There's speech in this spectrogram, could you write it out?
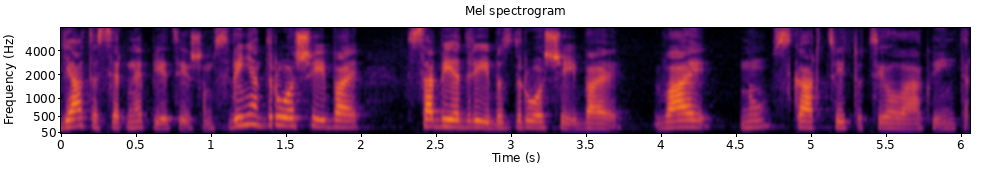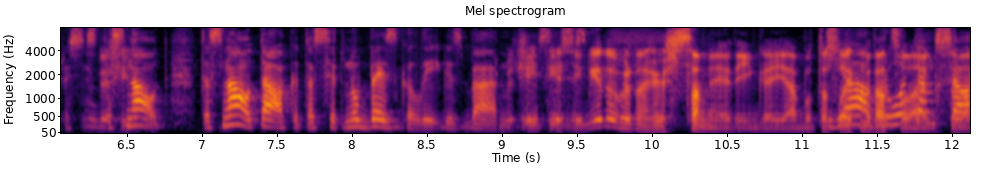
ja tas ir nepieciešams viņa drošībai, sabiedrības drošībai vai nu, skar citu cilvēku intereses. Tas nav, tas nav tā, ka tas ir nu, bezgalīgas bērnu Bet šī tiesības. tiesība ierobežošana ir samērīga. Jābūt tas, laikam, ir protams, atslēgas tā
